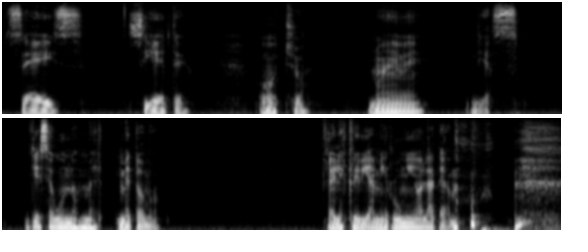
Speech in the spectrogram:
6, 7, 8, 9, 10. 10 segundos me, me tomo. Él escribía a mi roomie, hola, te amo.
